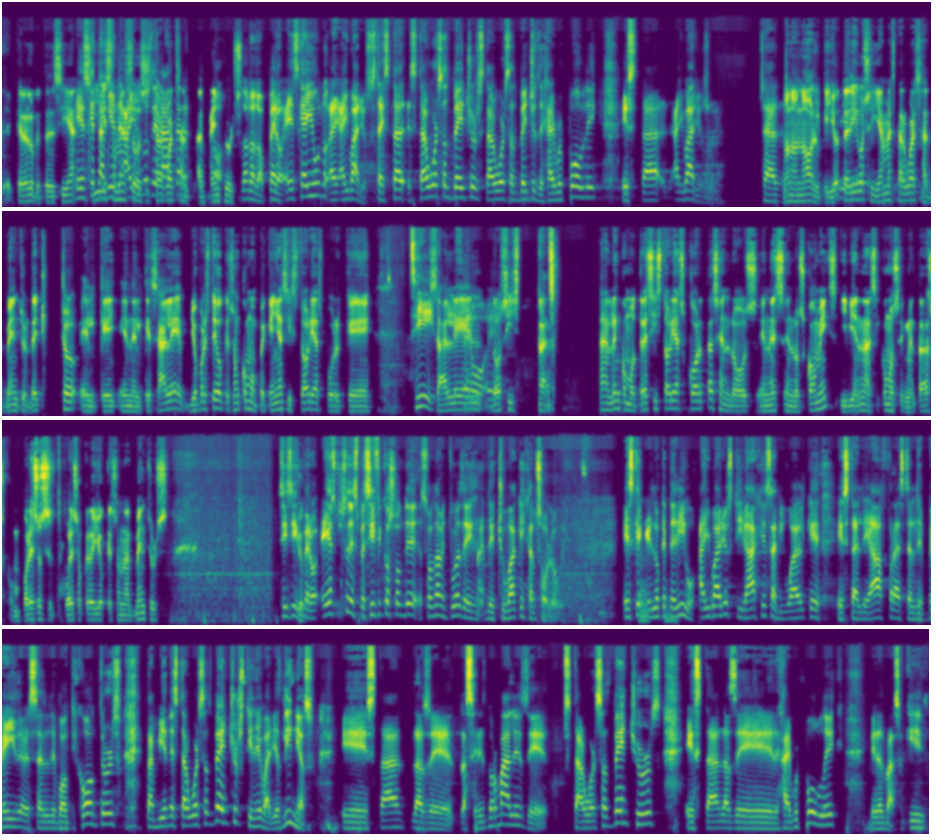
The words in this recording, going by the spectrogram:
que era lo que te decía. Es que también hay unos Star Wars Adventures. No, no, no, pero es que hay uno, hay, varios. Está, Star Wars Adventures, Star Wars Adventures de High Republic, está, hay varios, güey. O sea, no, no, no, el que yo te digo se llama Star Wars Adventure. De hecho, el que en el que sale, yo por eso digo que son como pequeñas historias porque sí, salen eh, dos historias salen como tres historias cortas en los, en, en los cómics y vienen así como segmentadas, como, por, eso, por eso creo yo que son adventures. Sí, sí, pero estos en específico son de son aventuras de, de Chewbacca y Han Solo. Es que es lo que te digo, hay varios tirajes, al igual que está el de Afra, está el de Vader, está el de Bounty Hunters. También Star Wars Adventures tiene varias líneas. Eh, están las de las series normales de Star Wars Adventures, están las de High Republic, mira más, aquí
